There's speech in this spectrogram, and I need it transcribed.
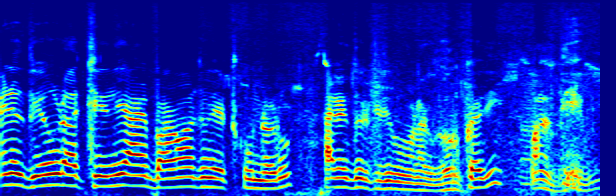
ఆయనకు దేవుడు వచ్చింది ఆయన భగవంతుడు ఎత్తుకున్నాడు ఆయనకు దొరికింది మనకు దొరకది మన దేవుడు.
